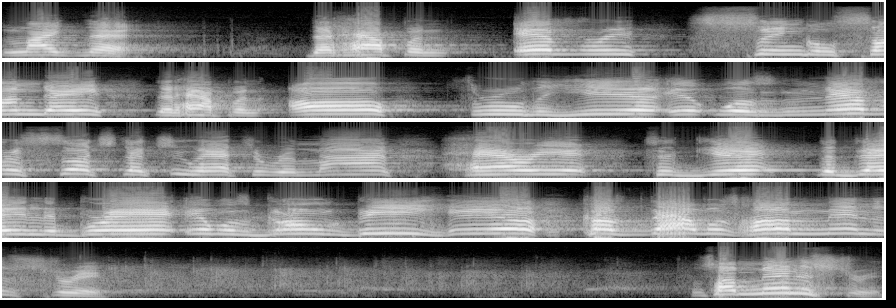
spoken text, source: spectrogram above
like that, that happened every single Sunday, that happened all through the year. It was never such that you had to remind Harriet to get the daily bread. It was going to be here because that was her ministry. It's our ministry.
